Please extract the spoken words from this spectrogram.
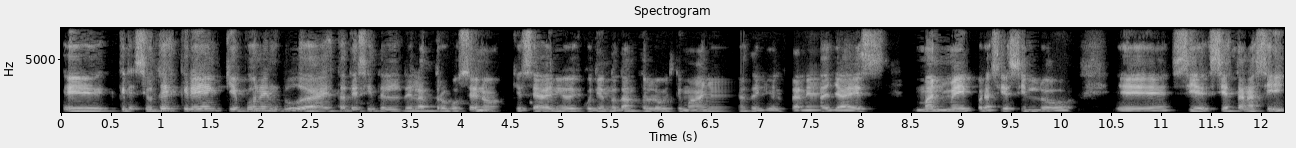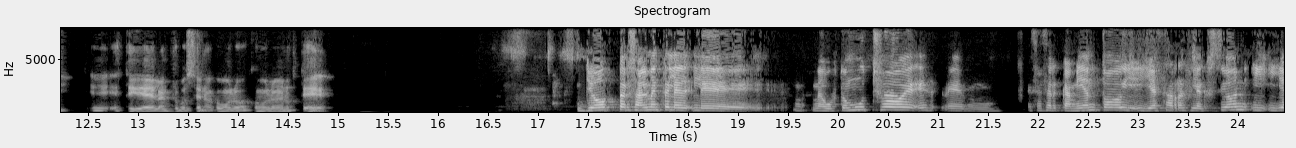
eh, si ustedes creen que pone en duda esta tesis del, del antropoceno, que se ha venido discutiendo tanto en los últimos años, de que el planeta ya es man-made, por así decirlo, eh, si, si, es tan así, eh, esta idea del antropoceno. ¿Cómo lo, cómo lo ven ustedes? Yo personalmente le, me gustó mucho ese acercamiento y, esa reflexión y,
